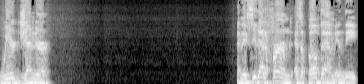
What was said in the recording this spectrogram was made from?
weird gender. And they see that affirmed as above them in the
